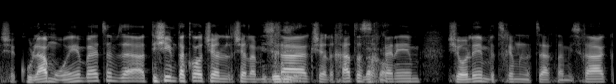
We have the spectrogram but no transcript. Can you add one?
שכולם רואים בעצם זה ה-90 דקות של, של המשחק, בדיוק. של אחד נכון. השחקנים שעולים וצריכים לנצח את המשחק,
